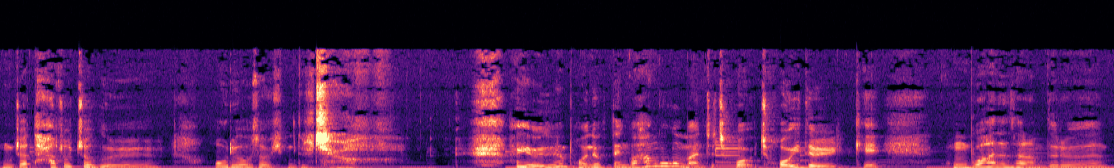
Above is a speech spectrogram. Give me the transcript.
공자 다 좋죠 글 어려워서 힘들죠. 요즘 번역된 거 한국은 많죠. 저, 저희들 이렇게 공부하는 사람들은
